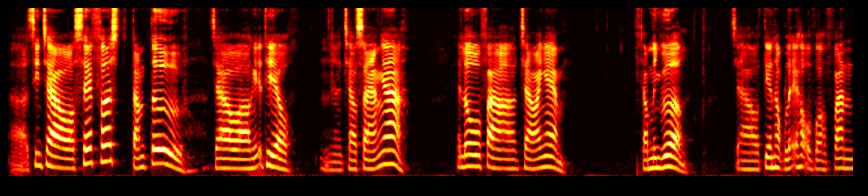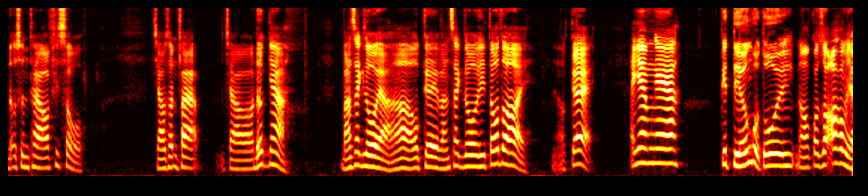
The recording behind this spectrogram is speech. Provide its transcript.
à, xin chào Safe First 84, chào uh, Nghĩa Thiều, ừ, chào Sáng nhá. Hello, và chào anh em. Chào Minh Vương, chào Tiên học lễ hậu và học văn Đỗ Xuân Thao Official. Chào Thuận Phạm, chào Đức nhá. Bán sạch rồi à? à? Ok, bán sạch rồi thì tốt rồi. Ok. Anh em nghe cái tiếng của tôi nó có rõ không nhỉ?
